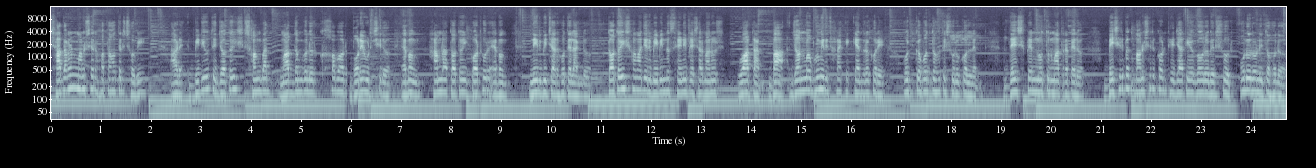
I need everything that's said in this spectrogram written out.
সাধারণ মানুষের হতাহতের ছবি আর ভিডিওতে যতই সংবাদ মাধ্যমগুলোর খবর ভরে উঠছিল এবং হামলা ততই কঠোর এবং নির্বিচার হতে লাগল, ততই সমাজের বিভিন্ন শ্রেণি পেশার মানুষ ওয়াতান বা জন্মভূমির ধারাকে কেন্দ্র করে ঐক্যবদ্ধ হতে শুরু করলেন। দেশপ্রেম নতুন মাত্রা পেল। বেশিরভাগ মানুষের কণ্ঠে জাতীয় গৌরবের সুর অনুরণিত হলো।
